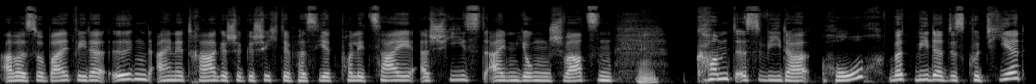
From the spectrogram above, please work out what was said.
Aber sobald wieder irgendeine tragische Geschichte passiert, Polizei erschießt einen jungen Schwarzen, mhm kommt es wieder hoch, wird wieder diskutiert,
